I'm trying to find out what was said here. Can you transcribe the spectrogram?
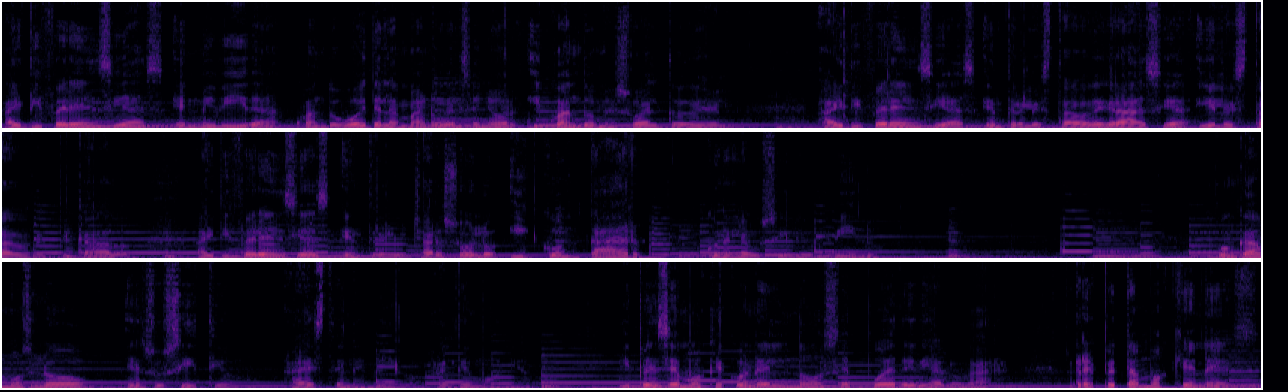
hay diferencias en mi vida cuando voy de la mano del Señor y cuando me suelto de Él. Hay diferencias entre el estado de gracia y el estado de pecado. Hay diferencias entre luchar solo y contar con el auxilio divino. Pongámoslo en su sitio a este enemigo, al demonio, y pensemos que con él no se puede dialogar. Respetamos quién es,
